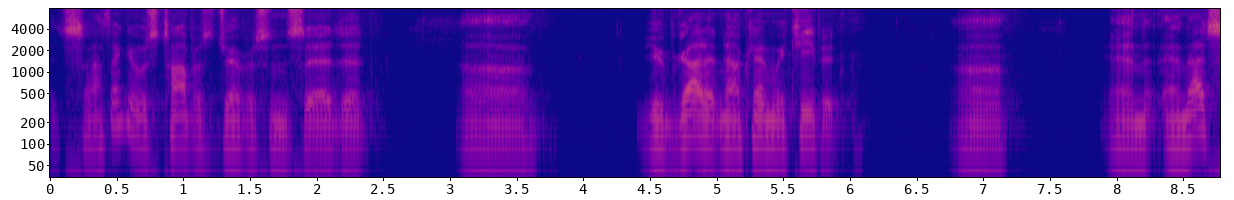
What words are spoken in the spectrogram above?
it's I think it was Thomas Jefferson said that uh, you've got it now. Can we keep it? Uh, and and that's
